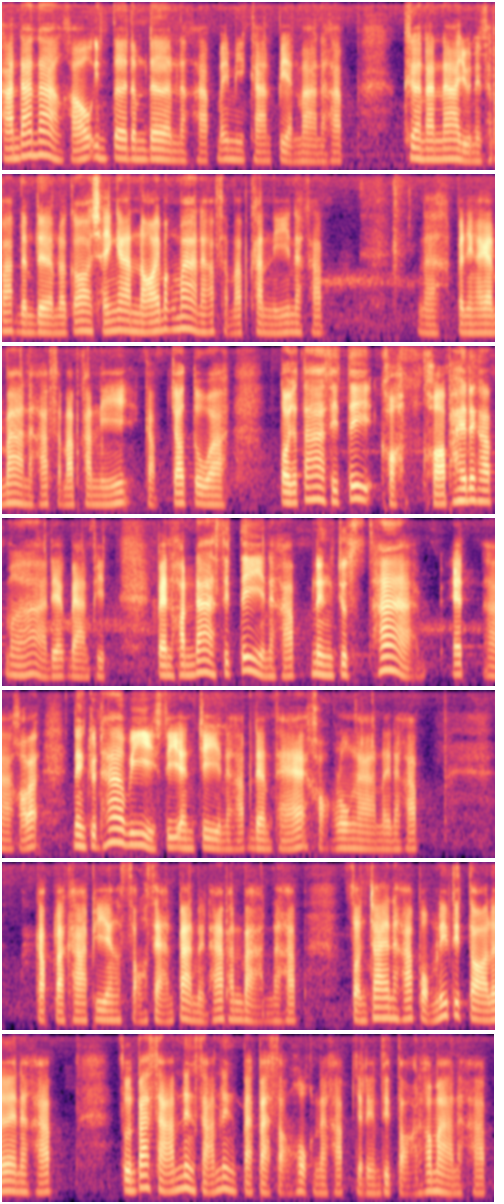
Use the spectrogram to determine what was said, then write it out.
คานด้านหน้าของเขาอินเตอร์เดิมๆนะครับ ไม่มีการเปลี่ยนมานะครับ เครื่องด้านหน้าอยู่ในสภาพเดิมๆ แล้วก็ใช้งานน้อยมากๆนะครับสำหรับคันนี้นะครับนะเป็นยังไงกันบ้างนะครับสำหรับคันนี้กับเจ้าตัว Toyota City ขอขออภัยด้วยครับเอาเรียกแบรนด์ผิดเป็น Honda City นะครับ 1.5 S อ่าขอว่า 1.5V CNG นะครับ เดิมแท้ของโรงงานเลยนะครับ กับราคาเพียง 285,000 บาทนะครับ สนใจนะครับผมรีบติดต่อเลยนะครับ 0831318826 นะครับ อย่าลืมติดต่อเข้ามานะครับ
